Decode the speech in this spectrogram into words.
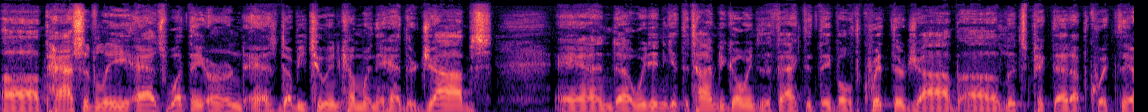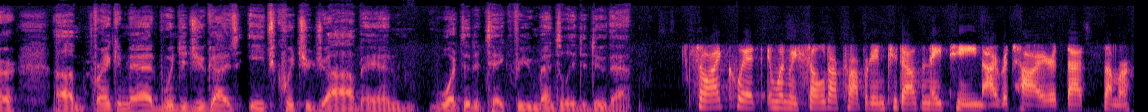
uh, passively as what they earned as W 2 income when they had their jobs and uh, we didn't get the time to go into the fact that they both quit their job. Uh, let's pick that up quick there. Um, Frank and Mad, when did you guys each quit your job, and what did it take for you mentally to do that? So I quit when we sold our property in 2018. I retired that summer.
